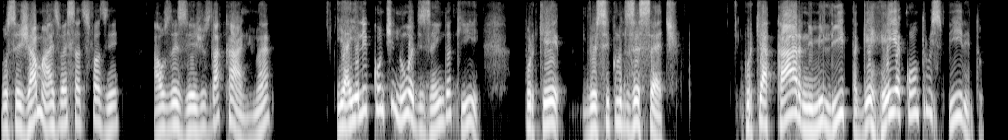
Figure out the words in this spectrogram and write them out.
você jamais vai satisfazer aos desejos da carne, não é? E aí ele continua dizendo aqui, porque versículo 17, porque a carne milita, guerreia contra o espírito,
